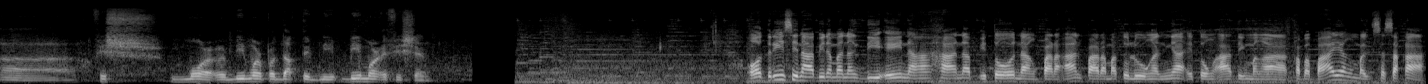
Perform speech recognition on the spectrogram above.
uh, fish more or be more productive, be more efficient. Audrey, sinabi naman ng DA na hahanap ito ng paraan para matulungan nga itong ating mga kababayang magsasaka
